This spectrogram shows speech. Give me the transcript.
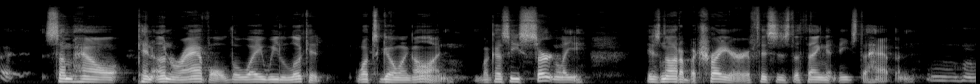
uh, somehow can unravel the way we look at what's going on because he certainly is not a betrayer if this is the thing that needs to happen. Mm-hmm.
